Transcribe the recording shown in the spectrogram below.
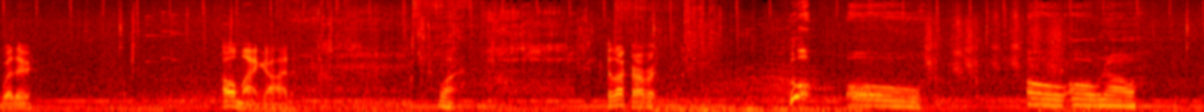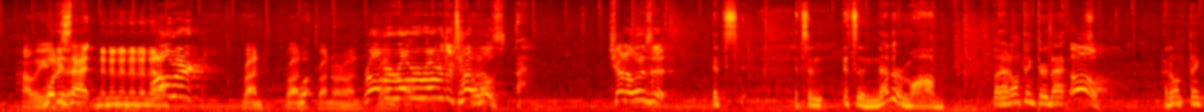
Whether. Oh my god. What? Good luck, Robert. Oh. Oh. Oh. Oh no. How are we? What gonna that? No, no, no, no, no, no. Robert! Run, run, What? run, run, run. Robert, run. Robert, Robert, they're oh, tadpoles! Shadow, what is it? It's it's an it's another mob, but I don't think they're that. Oh! I don't think.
